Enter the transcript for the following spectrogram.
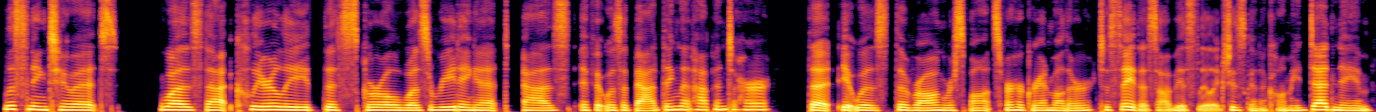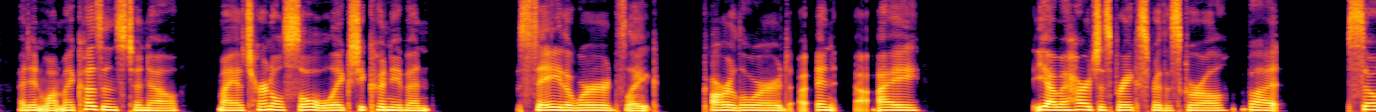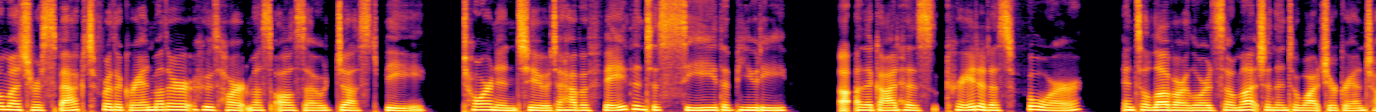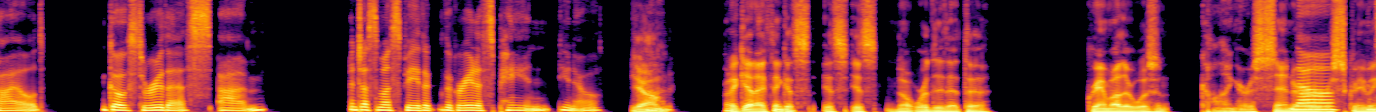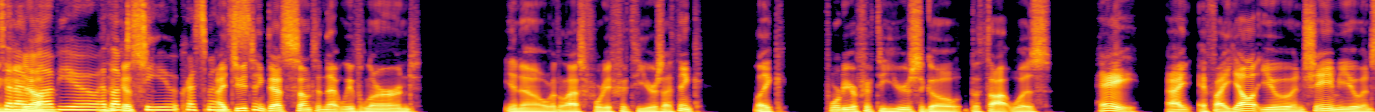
listening to it was that clearly this girl was reading it as if it was a bad thing that happened to her, that it was the wrong response for her grandmother to say this, obviously. Like, she's going to call me dead name. I didn't want my cousins to know my eternal soul. Like, she couldn't even say the words like our Lord. Uh, And I, yeah, my heart just breaks for this girl, but so much respect for the grandmother whose heart must also just be torn in two to have a faith and to see the beauty uh, that God has created us for and to love our Lord so much and then to watch your grandchild go through this um it just must be the, the greatest pain you know yeah. um, But again, I think it's it's it's noteworthy that the grandmother wasn't calling her a sinner No, or screaming said at I her. Love you I'd love to see you at Christmas I do think that's something that we've learned, you know, over the last 40, 50 years. I think like 40 or 50 years ago, the thought was, hey, I if I yell at you and shame you and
